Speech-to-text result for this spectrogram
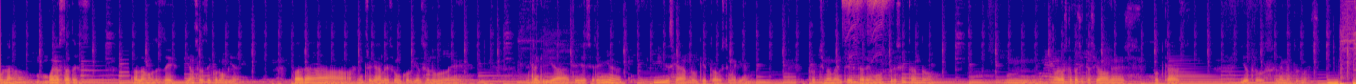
Hola, Buenas tardes, hablamos desde Fianzas de Colombia para entregarles un cordial saludo de, tranquilidad, de serenidad y deseando que todo esté muy bien. Próximamente estaremos presentando mm, nuevas capacitaciones, podcasts y otros elementos más.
